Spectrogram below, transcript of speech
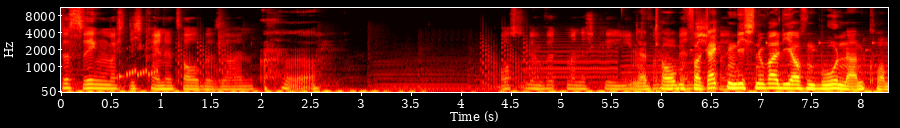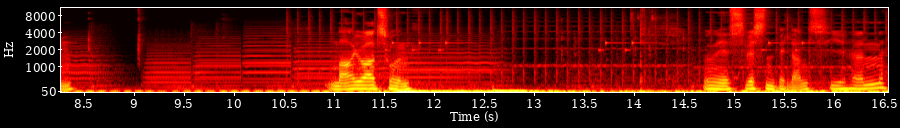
deswegen möchte ich keine Taube sein. Außerdem wird man nicht geliebt. ja, Tauben verrecken nicht nur, weil die auf dem Boden ankommen. Mario hat schon. Jetzt Wissenbilanz hier hin.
